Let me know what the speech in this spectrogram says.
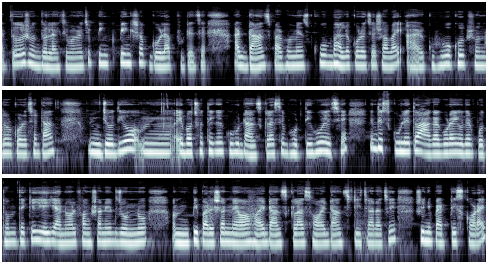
এত সুন্দর লাগছে, মনে হচ্ছে পিঙ্ক পিঙ্ক সব গোলাপ ফুটেছে। আর ডান্স পারফরমেন্স খুব ভালো করেছে সবাই, আর কুহুও খুব সুন্দর করেছে ডান্স যদিও এবছর থেকে কুহু ডান্স ক্লাসে ভর্তি হয়েছে, কিন্তু স্কুলে তো আগাগোড়াই ওদের প্রথম থেকেই এই অ্যানুয়াল ফাংশনের জন্য প্রিপারেশান নেওয়া হয়। ডান্স ক্লাস হয় ডান্স টিচার আছে, যিনি প্র্যাকটিস করায়।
